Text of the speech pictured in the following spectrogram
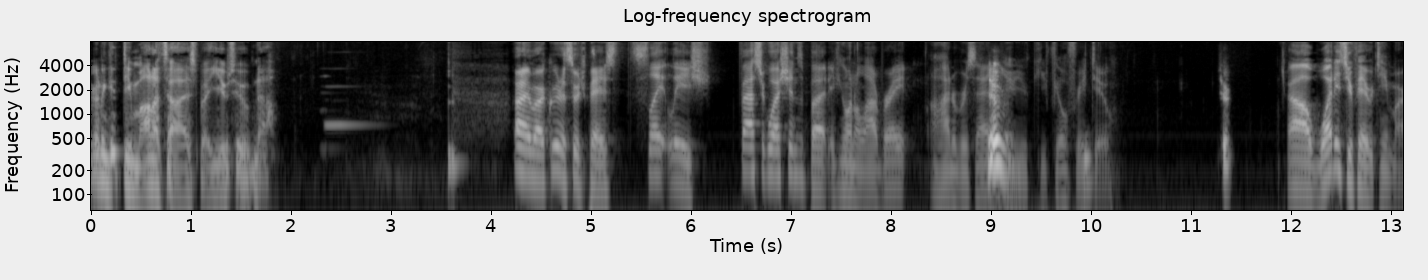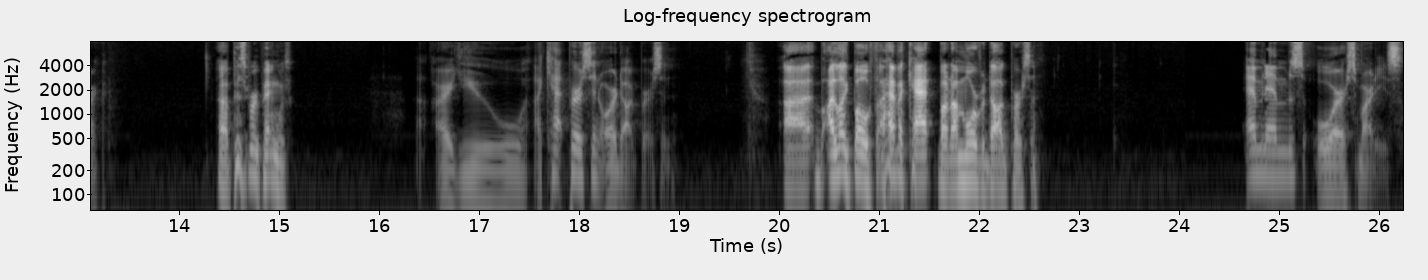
gonna get demonetized by YouTube now. All right, Mark. We're gonna switch pace slightly faster questions, but if you want to elaborate 100%, you, you, you, feel free to. Sure. Uh, what is your favorite team, Mark? Uh, Pittsburgh Penguins. Are you a cat person or a dog person? Uh, I like both. I have a cat, but I'm more of a dog person. M&Ms or Smarties?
